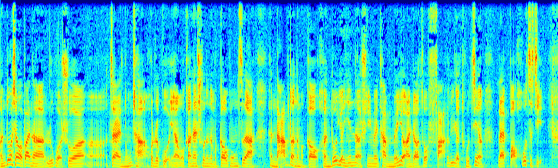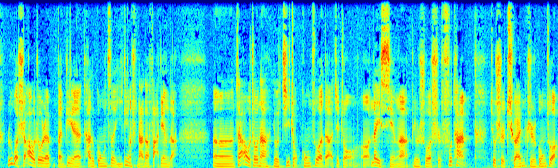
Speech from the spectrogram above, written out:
很多小伙伴呢，如果说呃在农场或者果园，我刚才说的那么高工资啊，他拿不到那么高，很多原因呢是因为他没有按照走法律的途径来保护自己。如果是澳洲人本地人，他的工资一定是拿到法定的。嗯，在澳洲呢有几种工作的这种呃类型啊，比如说是 full time，就是全职工作，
